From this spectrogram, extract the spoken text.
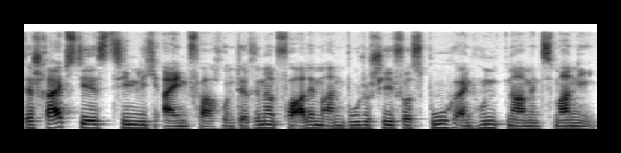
Der Schreibstil ist ziemlich einfach und erinnert vor allem an Bodo Schäfers Buch Ein Hund namens Money.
